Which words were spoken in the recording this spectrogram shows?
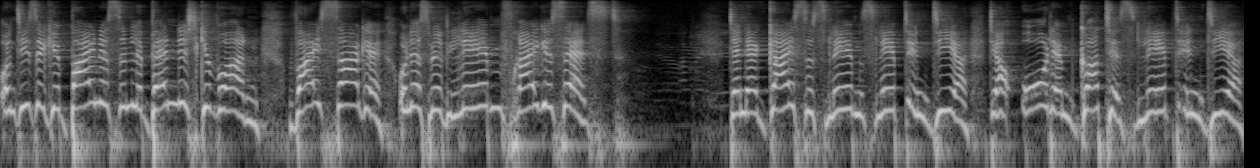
Und diese Gebeine sind lebendig geworden. Weissage und es wird Leben freigesetzt. Denn der Geist des Lebens lebt in dir. Der Odem Gottes lebt in dir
